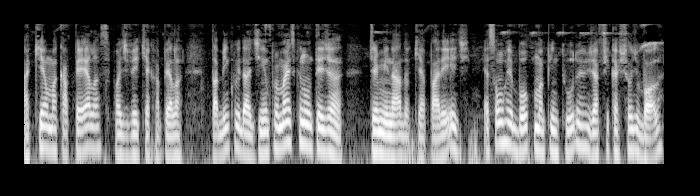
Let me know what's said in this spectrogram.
Aqui é uma capela, você pode ver que a capela está bem cuidadinha, por mais que não esteja terminado aqui a parede, é só um reboco, uma pintura, já fica show de bola.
